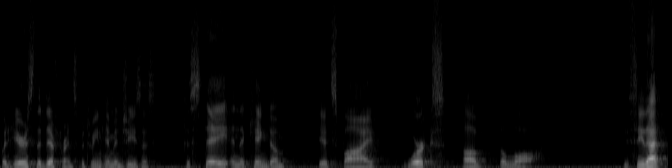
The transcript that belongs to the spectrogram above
But here's the difference between him and Jesus to stay in the kingdom, it's by works of the law. Do you see that?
